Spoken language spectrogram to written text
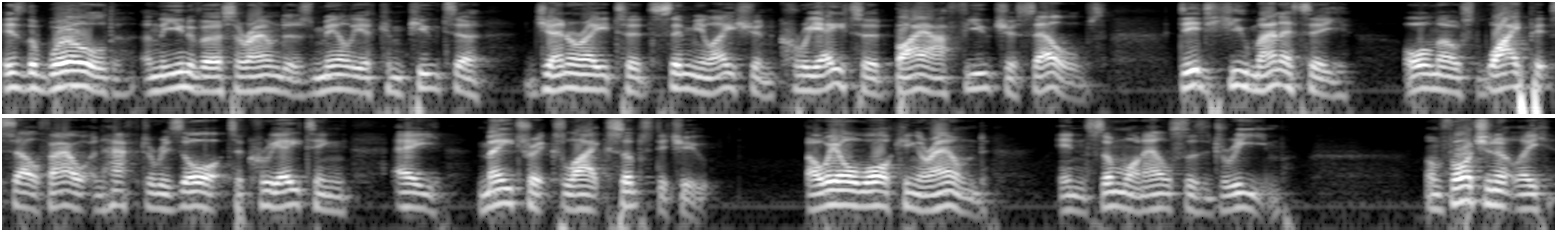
Is the world and the universe around us merely a computer generated simulation created by our future selves? Did humanity almost wipe itself out and have to resort to creating a matrix like substitute? Are we all walking around in someone else's dream? Unfortunately,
